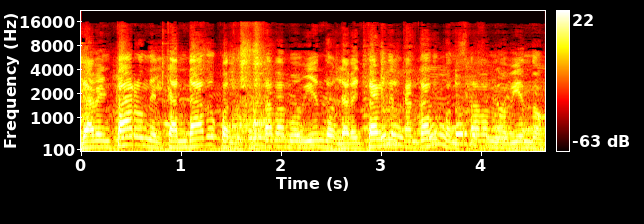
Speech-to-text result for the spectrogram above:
le aventaron el candado cuando se estaba moviendo, le aventaron el candado cuando estaban moviendo.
